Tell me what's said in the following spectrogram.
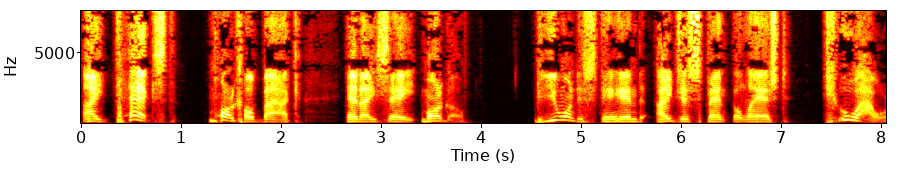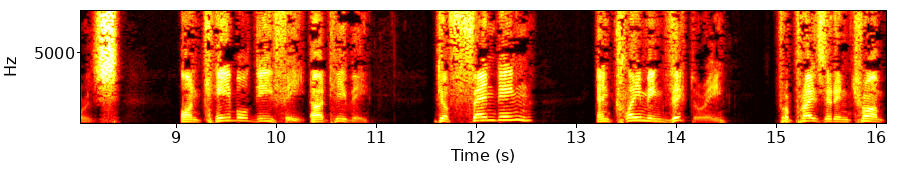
I text Margot back and I say, Margot, do you understand? I just spent the last two hours on cable DV, uh, TV defending and claiming victory for President Trump.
